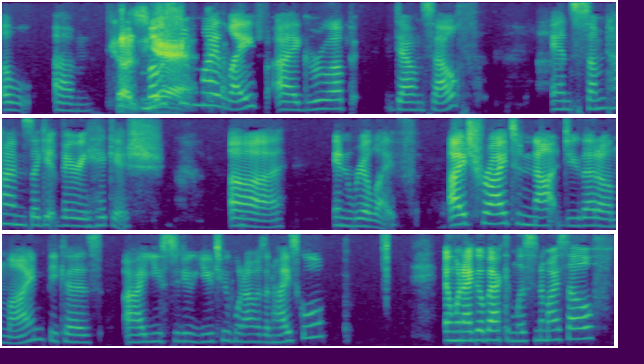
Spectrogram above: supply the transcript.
a Um, Because most yeah, of my life, I grew up down south, and sometimes I get very hickish uh, in real life. I try to not do that online because I used to do YouTube when I was in high school. And when I go back and listen to myself,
